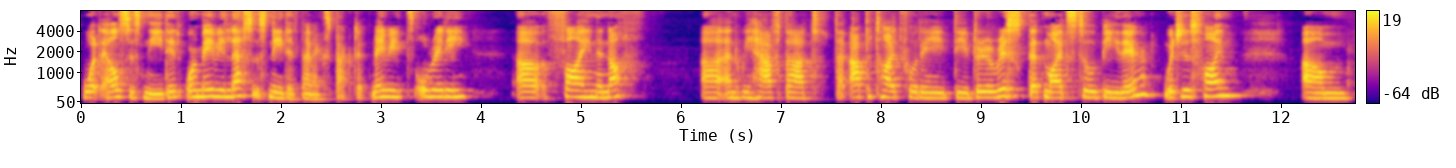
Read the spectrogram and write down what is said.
what else is needed, or maybe less is needed than expected. Maybe it's already uh, fine enough, uh, and we have that that appetite for the, the, the risk that might still be there, which is fine. Um,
